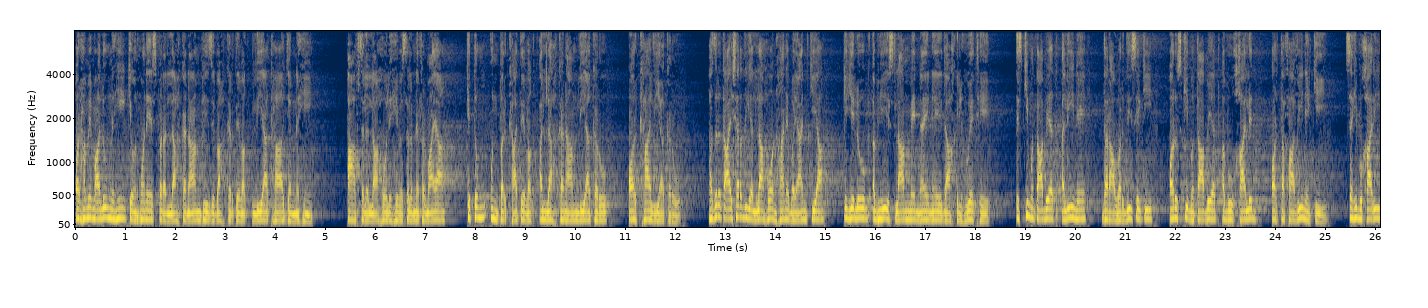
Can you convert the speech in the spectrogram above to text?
और हमें मालूम नहीं कि उन्होंने इस पर अल्लाह का नाम भी जिबाह करते वक्त लिया था या नहीं। आप सल्लल्लाहु अलैहि वसल्लम ने फरमाया कि तुम उन पर खाते वक्त अल्लाह का नाम लिया करो और खा लिया करो। हज़रत आयशा रदी अल्लाह ने बयान किया कि ये लोग अभी इस्लाम में नए नए दाखिल हुए थे। इसकी मुताबियत अली ने दरावर्दी से की और उसकी मुताबियत अबू खालिद और तफावी ने की। सही बुखारी,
